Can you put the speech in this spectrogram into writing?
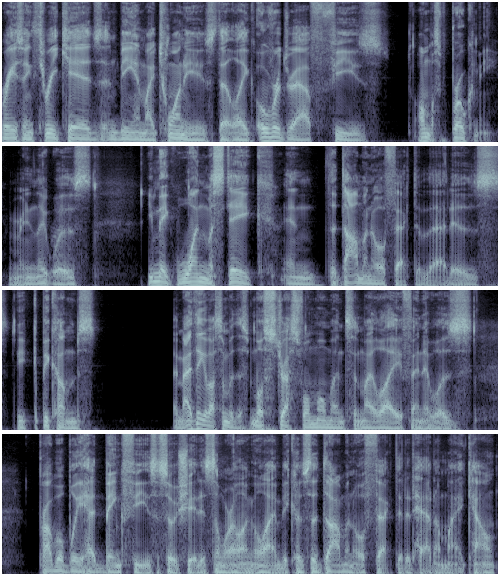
raising three kids and being in my 20s, that like overdraft fees almost broke me. I mean, it was, you make one mistake and the domino effect of that is it becomes, I, mean, I think about some of the most stressful moments in my life and it was, probably had bank fees associated somewhere along the line because the domino effect that it had on my account.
